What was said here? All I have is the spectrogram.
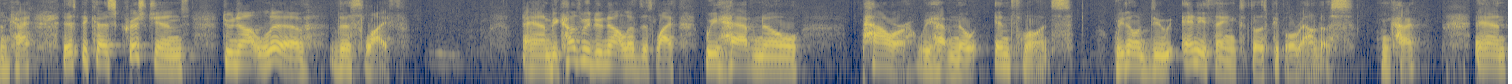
Okay, it's because Christians do not live this life, and because we do not live this life, we have no power. We have no influence. We don't do anything to those people around us. Okay, and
